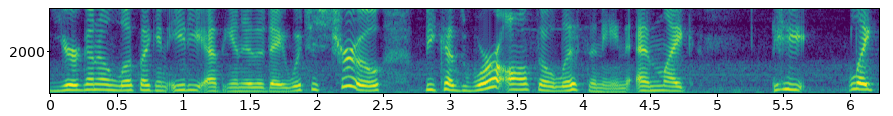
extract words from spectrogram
you're going to look like an idiot at the end of the day, which is true because we're also listening. And like, he, like,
